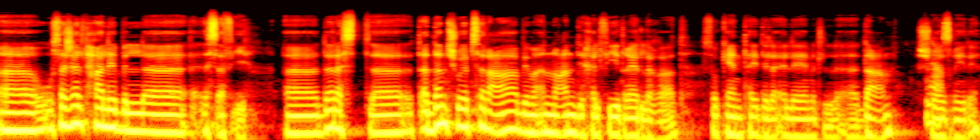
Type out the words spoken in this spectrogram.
آه وسجلت حالي بال SFI. درست آه تقدمت شوي بسرعة بما إنه عندي خلفية غير لغات. so كانت هيدي لإلي مثل دعم شوي نعم. صغيرة.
